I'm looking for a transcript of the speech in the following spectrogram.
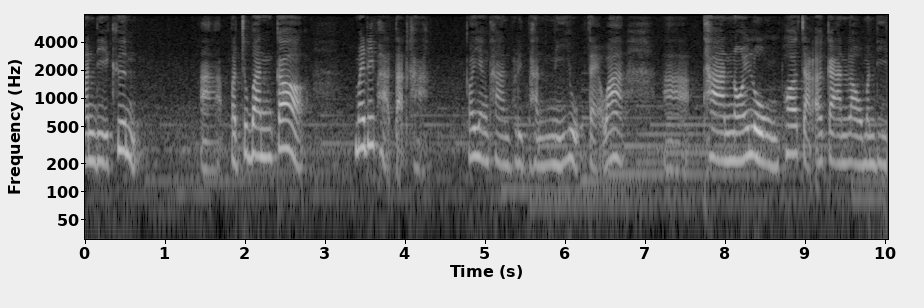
มันดีขึ้น ปัจจุบันก็ไม่ได้ผ่าตัดค่ะ ก็ยังทานผลิตภัณฑ์นี้อยู่ แต่ว่าทานน้อยลง เพราะจากอาการเรามันดี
